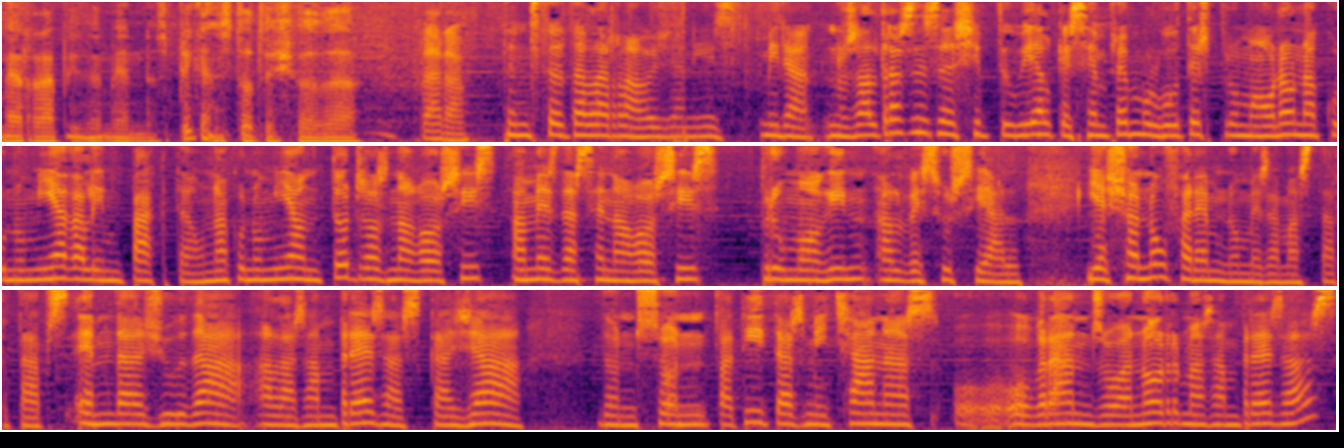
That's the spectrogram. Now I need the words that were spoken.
més ràpidament. Explica'ns tot això de... Clara. Tens tota la raó, Genís. Mira, nosaltres des de Ship2B el que sempre hem volgut és promoure una economia de l'impacte, una economia on tots els negocis, a més de ser negocis, promoguin el bé social. I això no ho farem només amb startups. Hem d'ajudar a les empreses que ja doncs, són petites, mitjanes o, o grans o enormes empreses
